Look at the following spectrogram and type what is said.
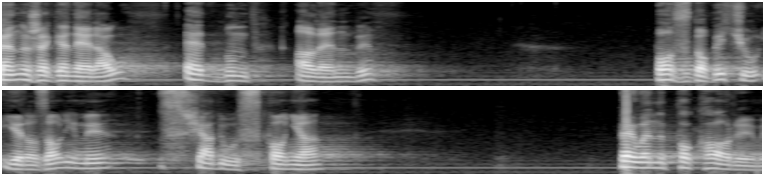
tenże generał Edmund Allenby po zdobyciu Jerozolimy zsiadł z konia pełen pokory,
